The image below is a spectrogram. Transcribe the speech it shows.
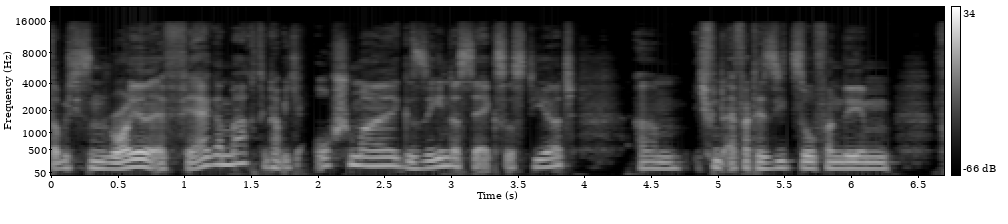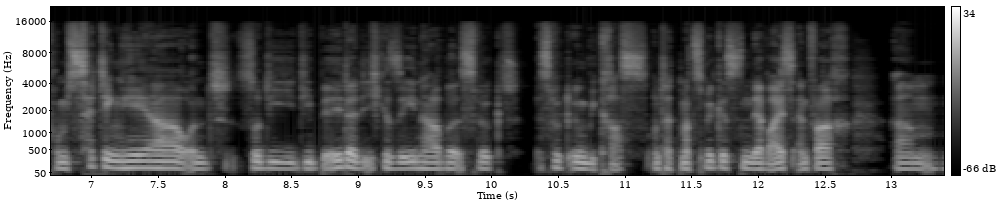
glaube ich, diesen Royal Affair gemacht, den habe ich auch schon mal gesehen, dass der existiert. Ähm, ich finde einfach, der sieht so von dem, vom Setting her und so die, die Bilder, die ich gesehen habe, es wirkt, es wirkt irgendwie krass. Und hat Mats Mikkelsen, der weiß einfach, ähm,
